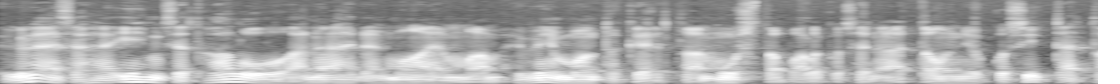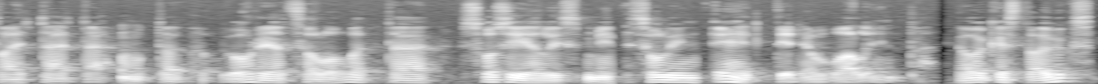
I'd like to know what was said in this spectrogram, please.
Yleensähän ihmiset haluaa nähdä maailmaa hyvin monta kertaa mustavalkoisena, että on joko sitä tai tätä. Mutta Orjatsalolle tämä sosialismi, se oli eettinen valinta. Ja oikeastaan yksi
